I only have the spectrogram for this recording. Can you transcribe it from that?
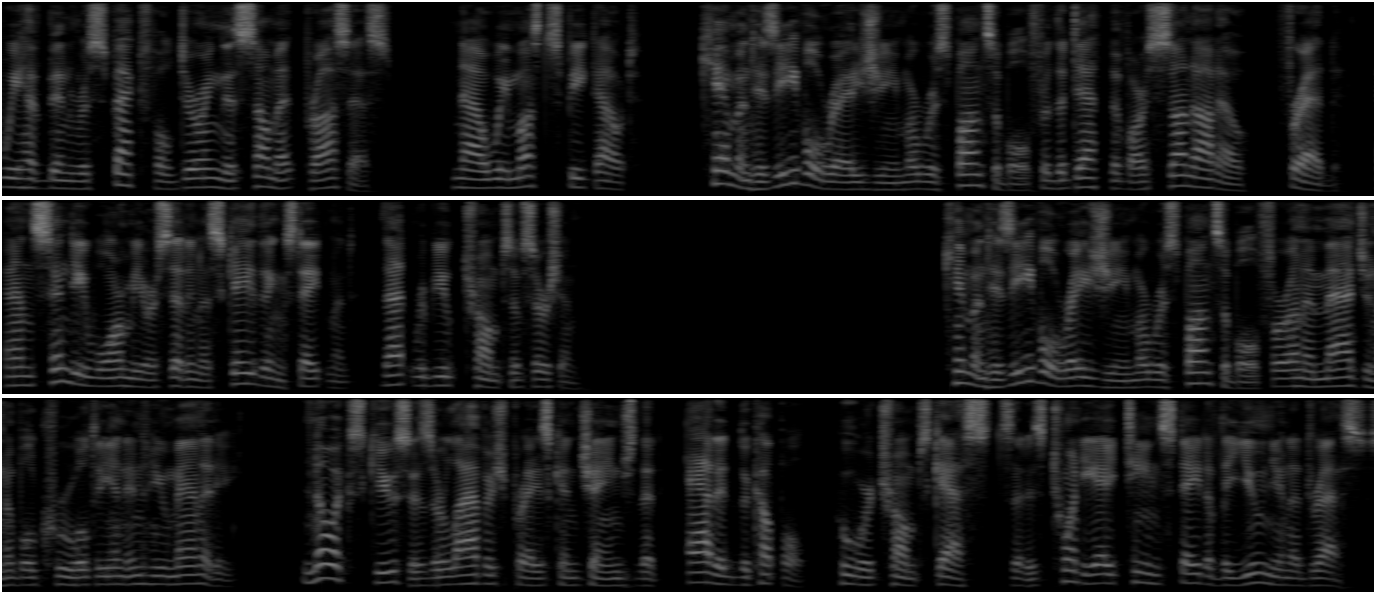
We have been respectful during this summit process. Now we must speak out. Kim and his evil regime are responsible for the death of our son Otto, Fred, and Cindy Warmier said in a scathing statement that rebuked Trump's assertion. Kim and his evil regime are responsible for unimaginable cruelty and inhumanity no excuses or lavish praise can change that, added the couple, who were Trump's guests at his 2018 State of the Union address.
